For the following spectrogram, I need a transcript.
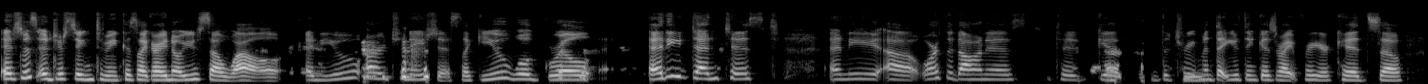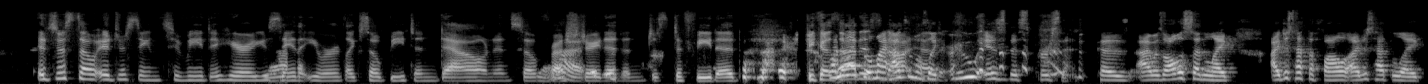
it's just interesting to me because like I know you so well and you are tenacious. like you will grill any dentist, any uh orthodontist to get the treatment that you think is right for your kids. So it's just so interesting to me to hear you yeah. say that you were like so beaten down and so yeah. frustrated and just defeated because that is my husband was like who is this person? Because i was all of a sudden like i just have to follow i just have to like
